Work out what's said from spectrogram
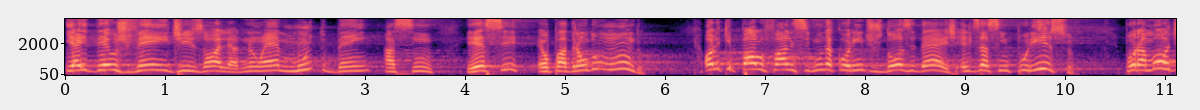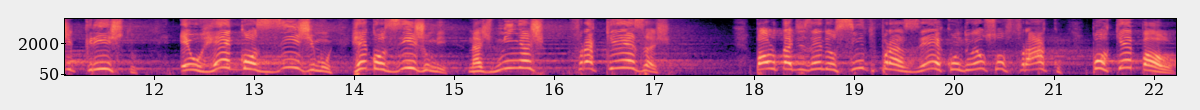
E aí Deus vem e diz: Olha, não é muito bem assim. Esse é o padrão do mundo. Olha o que Paulo fala em 2 Coríntios 12, 10. Ele diz assim: Por isso, por amor de Cristo, eu regozijo-me, regozijo-me nas minhas fraquezas. Paulo está dizendo: Eu sinto prazer quando eu sou fraco. Por quê, Paulo?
